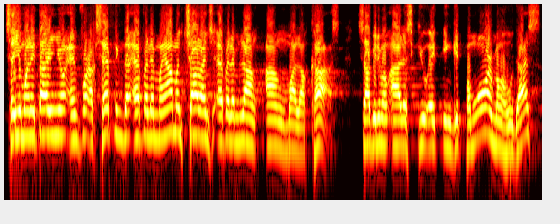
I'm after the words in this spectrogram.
sa humanitarian nyo and for accepting the FLM Mayaman Challenge, FLM lang ang malakas. Sabi ni Ma'am Alice Q8, inggit pa more mga hudas.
